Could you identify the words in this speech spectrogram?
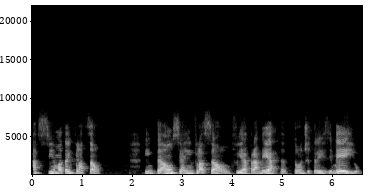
acima da inflação. Então, se a inflação vier para a meta, então de 3,5,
